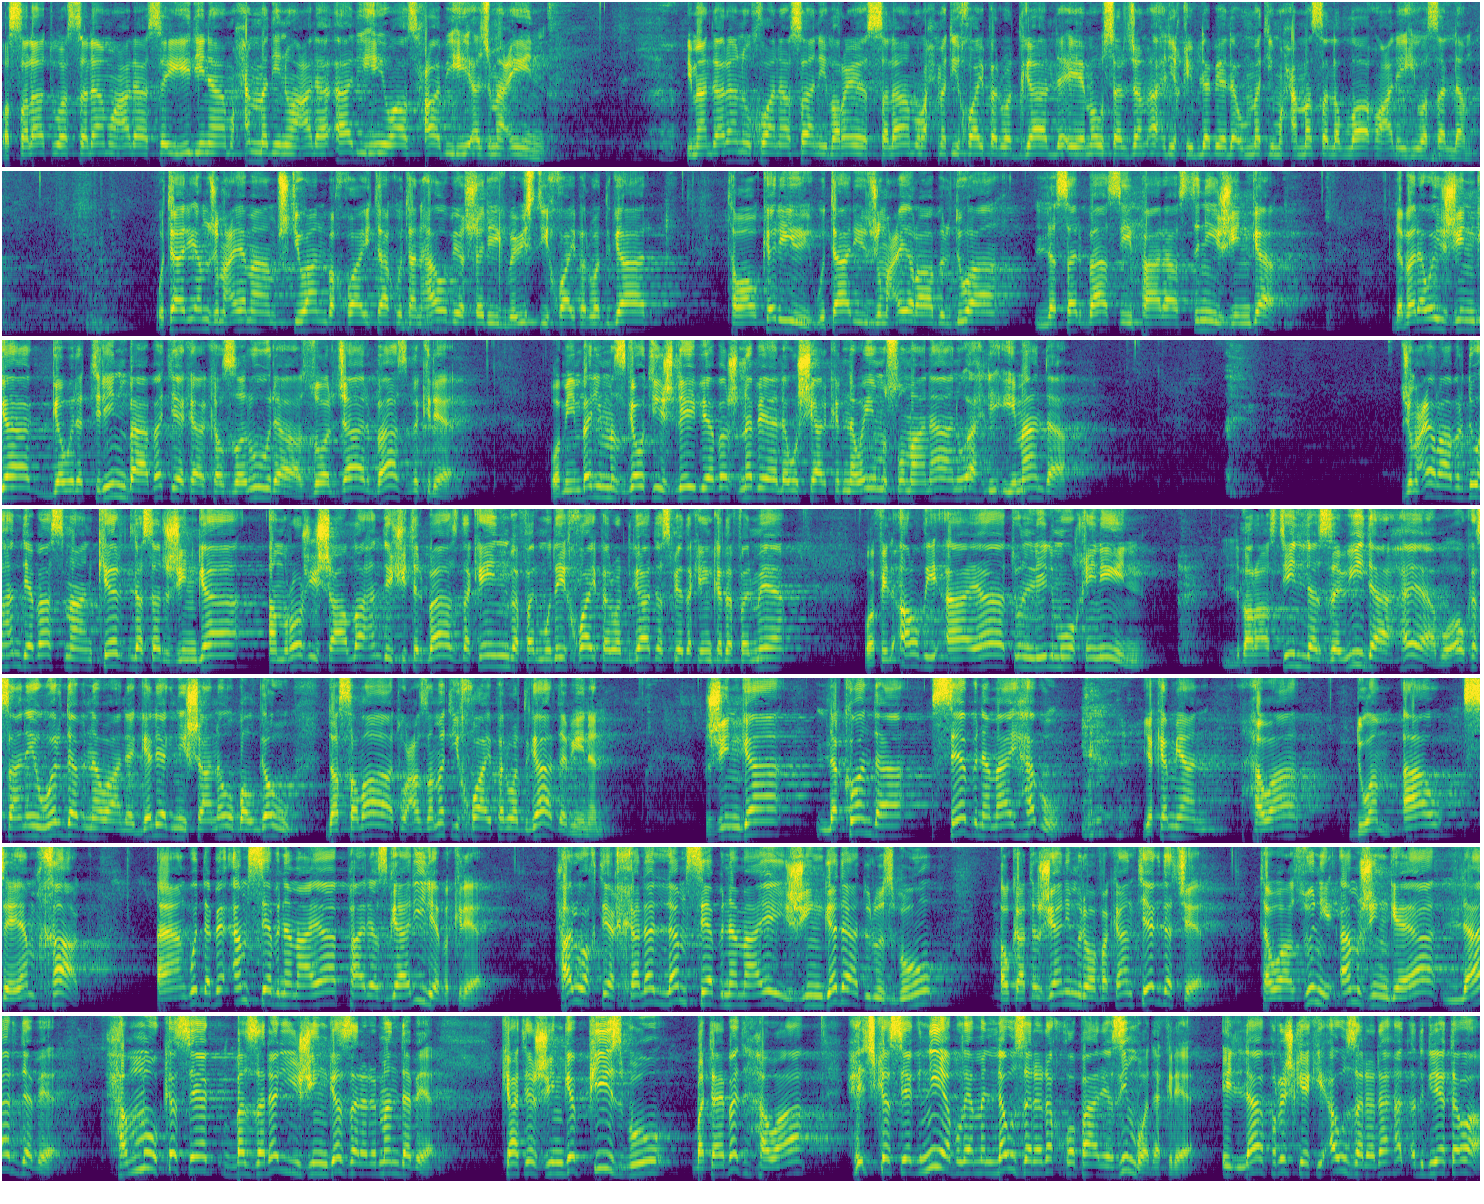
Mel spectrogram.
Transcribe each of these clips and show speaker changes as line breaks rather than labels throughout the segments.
والصلاة والسلام علی سیدنا محمد وعلی آله وأصحابه أجمعین ئیمانداران و خواناسانی بەڕێز سەلام و ڕەحمەتی خوای پەروەردگار لە ئێمە و سەرجەم ئەهلی قیبلە بێ لە ئومەتی محەممەد صلی الله عليه وسلم وتاری ئەم جمعەیەمان پشتیوان بەخوای تاک و تەنها و بێ شەریک بەویستی خوای پەروەردگار تەواوکەری وتاری جمعەی ڕابردووە لەسەر باسی پاراستنی ژینگە لەبەرئەوەی ژینگە گەورەترین بابەتێکە کە زەرورە زۆرجار باس بکرێ و مینبەری مزگەوتیش لێی بێبەش نەبێ لە وشیارکردنەوەی موسڵمانان و ئەهلی ئیماندا جمعەی ڕابردوو هەندێ باسمان کرد لەسەر ژینگە ئەمڕۆژ ئیشاءاللە هەندێکی تر باس دەکەین بە فەرموودەی خوای پەروەردگار دەست پێ دەکەین کە دەفەرمێ وفي الأرض آيات للموقنين بەڕاستی لە زەویدا هەیە بۆ ئەو کەسانەی ورد دەبنەوانێ گەلێک نیشانە و بەڵگە و دەسەڵات و عەزەمەتی خوای پەروەردگار دەبینن ژینگە لە کۆندا سێ بنەمای هەبوو یەکەمیان هەوا دووەم ئاو سێیەم خاک ئەیانگوت دەبێ ئەم سێ بنەمایە پارێزگاری لێ بکرێ هەر وەختێ خەلەل لەم سێ بنەمایەی ژینگەدا دروست بوو، ئەو کاتە ژیانی مرۆڤەکان تێک دەچێ، تەوازونی ئەم ژینگەیە لار دەبێ، هەموو کەسێک بە زەرەری ژینگە زەرەرمەند دەبێ. کاتێ ژینگە پیس بوو، بە تایبەت هەوا، هیچ کەسێک نییە بڵێ من لەو زەرەرە خۆپارێزیم بۆ دەکرێ، ئیلا پڕیشکێکی ئەو زەرەرە هەت ئەتگرێتەوە.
